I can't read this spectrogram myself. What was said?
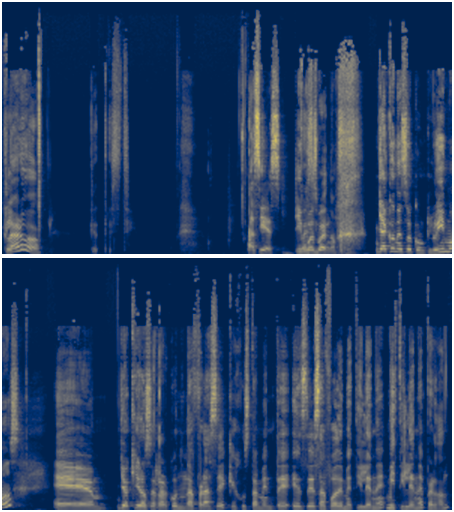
Claro. Qué triste. Así es. Y pues, pues bueno, ya con eso concluimos. Eh, yo quiero cerrar con una frase que justamente es de Safo de Metilene, Mitilene, perdón.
